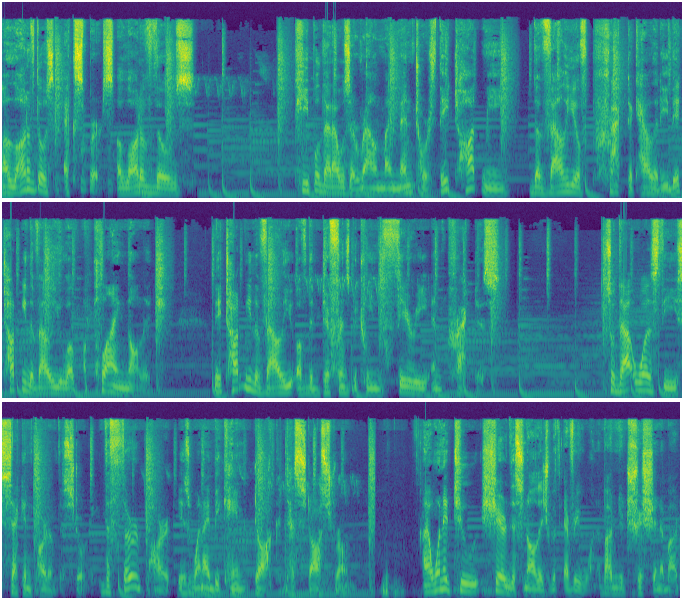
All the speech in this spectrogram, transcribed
a lot of those experts, a lot of those people that I was around, my mentors, they taught me the value of practicality. They taught me the value of applying knowledge. They taught me the value of the difference between theory and practice. So that was the second part of the story. The third part is when I became Doc Testosterone. I wanted to share this knowledge with everyone about nutrition, about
